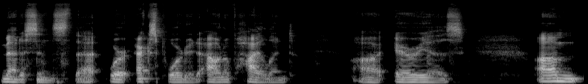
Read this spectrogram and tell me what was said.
medicines that were exported out of highland uh, areas. Um,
